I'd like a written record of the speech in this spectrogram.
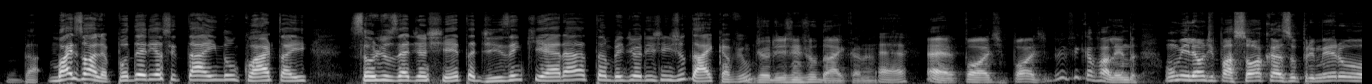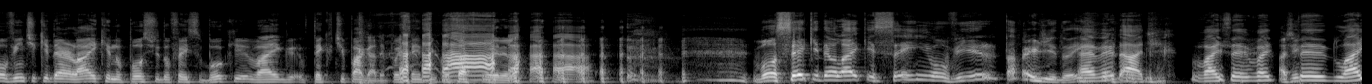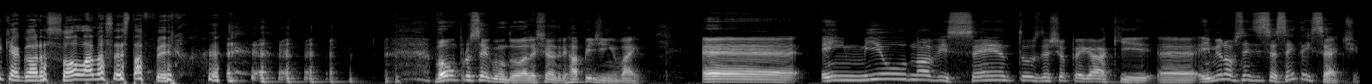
da. Mas olha, poderia citar ainda um quarto aí são José de Anchieta dizem que era também de origem judaica, viu? De origem judaica, né? É. É, pode, pode. Fica valendo. Um milhão de paçocas, o primeiro ouvinte que der like no post do Facebook vai ter que te pagar. Depois você entra em contato com ele lá. Você que deu like sem ouvir, tá perdido, hein? É verdade. Vai, ser, vai ter like agora só lá na sexta-feira. Vamos para o segundo, Alexandre, rapidinho, vai. É, em 1900, deixa eu pegar aqui, é, em 1967,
